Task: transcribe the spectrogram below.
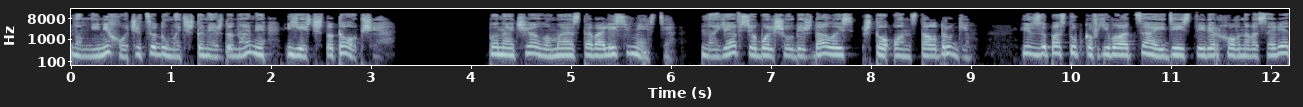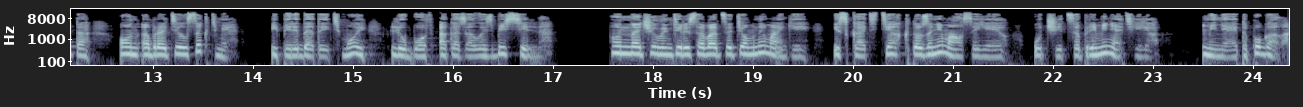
Но мне не хочется думать, что между нами есть что-то общее. Поначалу мы оставались вместе, но я все больше убеждалась, что он стал другим. Из-за поступков его отца и действий Верховного Совета он обратился к тьме, и перед этой тьмой любовь оказалась бессильна. Он начал интересоваться темной магией, искать тех, кто занимался ею, учиться применять ее. Меня это пугало.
